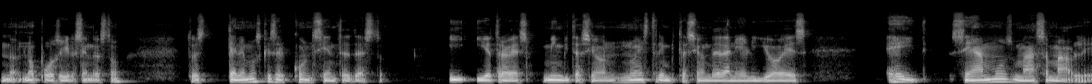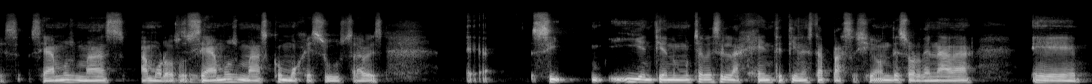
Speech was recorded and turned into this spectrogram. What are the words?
no, no puedo seguir haciendo esto. Entonces, tenemos que ser conscientes de esto. Y, y, otra vez, mi invitación, nuestra invitación de Daniel y yo es, hey, seamos más amables, seamos más amorosos, sí. seamos más como Jesús, ¿sabes? Eh, sí, y entiendo, muchas veces la gente tiene esta pasión desordenada eh,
